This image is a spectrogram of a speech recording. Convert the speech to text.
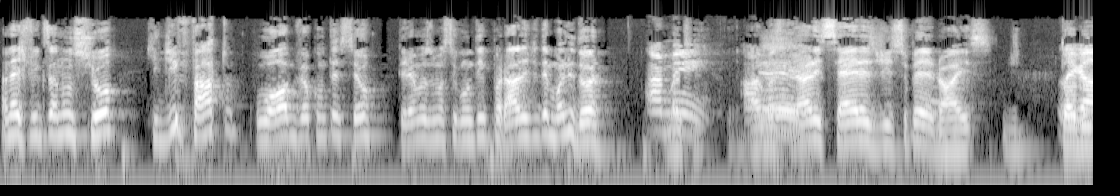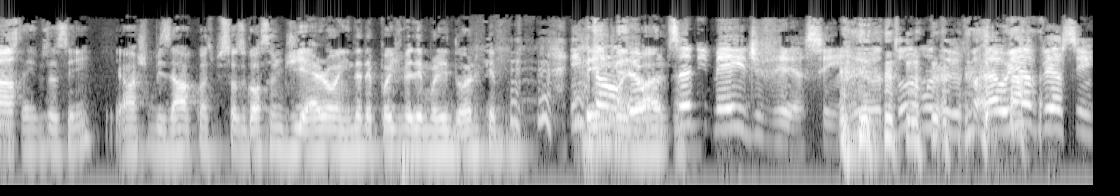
a Netflix anunciou que, de fato, o óbvio aconteceu. Teremos uma segunda temporada de Demolidor. Amém! Uma das melhores séries de super-heróis de todos Legal. os tempos, assim. Eu acho bizarro como as pessoas gostam de Arrow ainda depois de ver Demolidor, que é bem Então, melhor. eu né? desanimei de ver, assim. Eu, todo mundo. Eu ia ver, assim.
